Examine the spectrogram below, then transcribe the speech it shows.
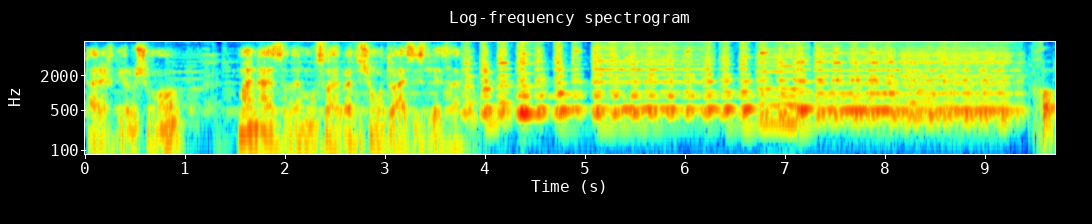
در اختیار شما. من از مصاحبت شما دو عزیز لذت خب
